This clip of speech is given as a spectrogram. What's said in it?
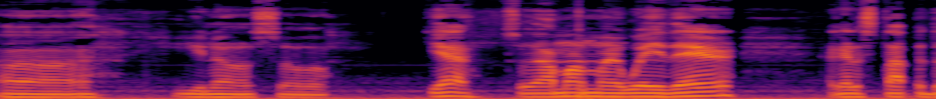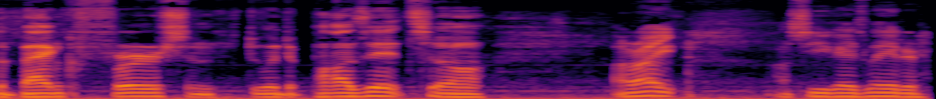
uh you know so yeah so i'm on my way there. I gotta stop at the bank first and do a deposit so all right i'll see you guys later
